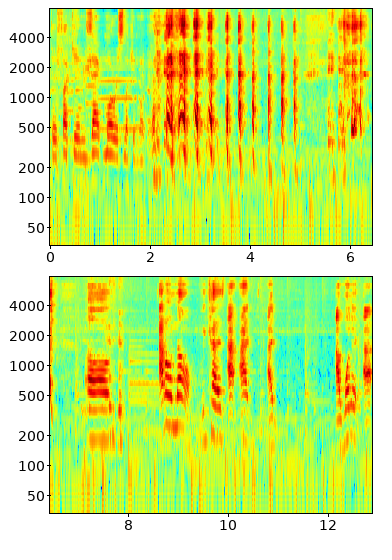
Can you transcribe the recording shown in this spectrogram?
the fucking Zach Morris looking nigga. um, I don't know because I I I I want to I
